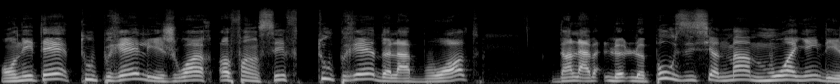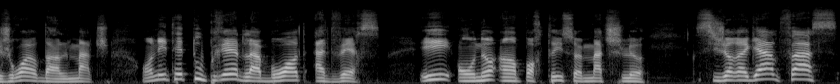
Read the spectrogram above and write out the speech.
on était tout près, les joueurs offensifs, tout près de la boîte dans le, positionnement moyen des joueurs dans le match. On était tout près de la boîte adverse et on a emporté ce match-là. Si je regarde face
